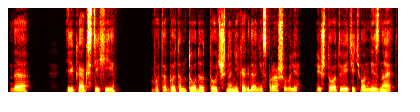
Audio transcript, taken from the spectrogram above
Да. «И как стихи?» Вот об этом Тода точно никогда не спрашивали, и что ответить он не знает.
